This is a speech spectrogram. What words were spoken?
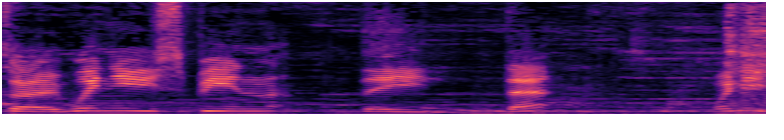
So when you spin the that when you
